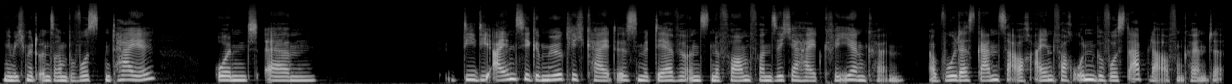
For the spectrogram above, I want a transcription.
nämlich mit unserem bewussten Teil und ähm, die die einzige Möglichkeit ist, mit der wir uns eine Form von Sicherheit kreieren können, obwohl das Ganze auch einfach unbewusst ablaufen könnte.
